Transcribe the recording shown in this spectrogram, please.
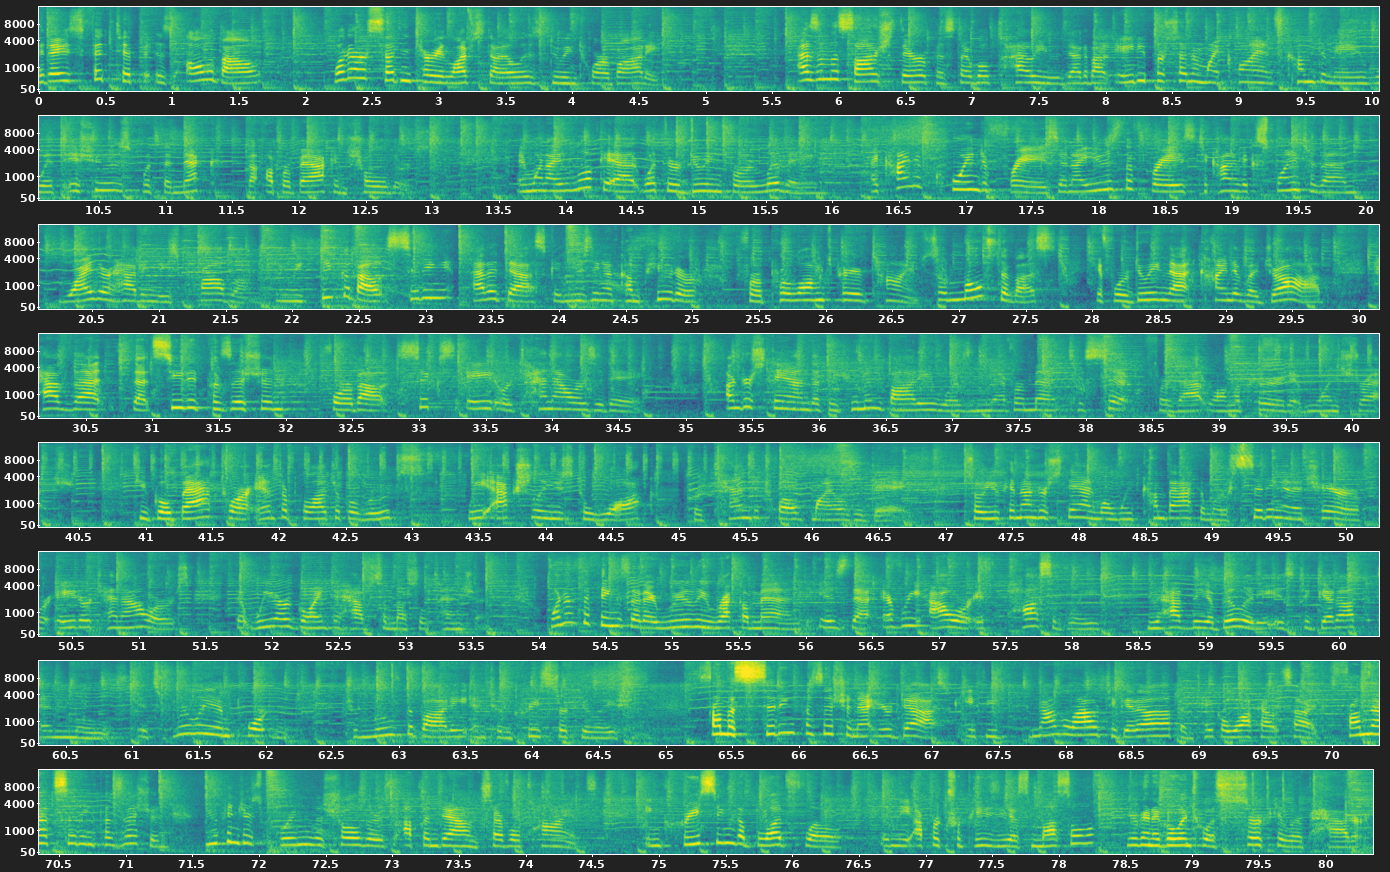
Today's Fit Tip is all about what our sedentary lifestyle is doing to our body. As a massage therapist, I will tell you that about 80% of my clients come to me with issues with the neck, the upper back, and shoulders. And when I look at what they're doing for a living, I kind of coined a phrase, and I use the phrase to kind of explain to them why they're having these problems. When we think about sitting at a desk and using a computer for a prolonged period of time. So most of us, if we're doing that kind of a job, have that, that seated position for about six, eight, or 10 hours a day. Understand that the human body was never meant to sit for that long a period in one stretch. If you go back to our anthropological roots, we actually used to walk for 10 to 12 miles a day. So you can understand when we come back and we're sitting in a chair for eight or 10 hours that we are going to have some muscle tension. One of the things that I really recommend is that every hour, if possibly, you have the ability is to get up and move. It's really important to move the body and to increase circulation. From a sitting position at your desk, if you're not allowed to get up and take a walk outside, from that sitting position, you can just bring the shoulders up and down several times. Increasing the blood flow in the upper trapezius muscle, you're gonna go into a circular pattern.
